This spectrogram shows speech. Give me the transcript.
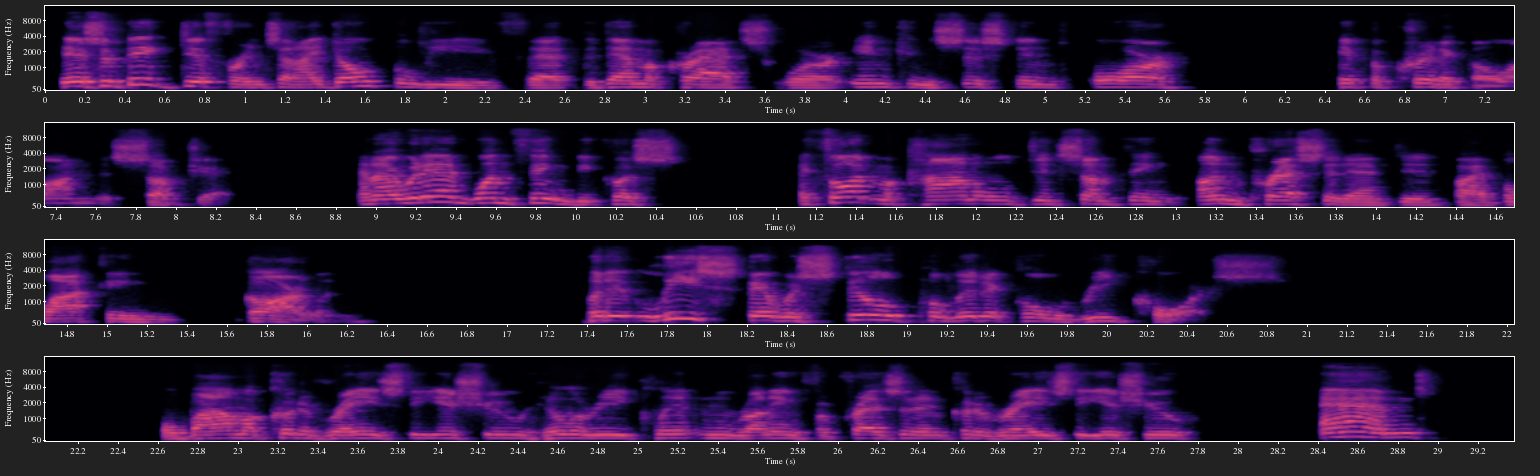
There's a big difference, and I don't believe that the Democrats were inconsistent or hypocritical on this subject. And I would add one thing because I thought McConnell did something unprecedented by blocking Garland. But at least there was still political recourse. Obama could have raised the issue. Hillary Clinton, running for president, could have raised the issue. And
